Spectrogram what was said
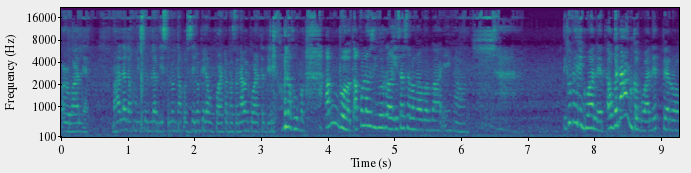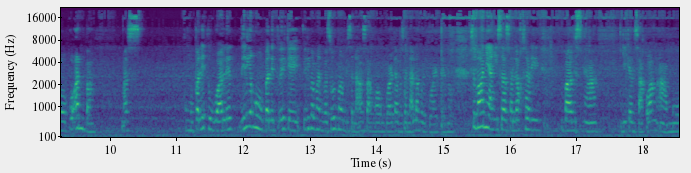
or wallet. Bahala lang kung isudlan, isulod ako sino pinang kwarta basta na ako kwarta din. Wala ko ba? Ang bot, ako lang siguro ang isa sa mga babae na Di ko mahilig wallet. Aw, ganahan kag wallet pero kuan ba? Mas kung mapalit ko wallet, dili mo mapalit oy kay dili pa man masud bisa na asa akong kwarta basta na lang ko kwarta no. So mao ang isa sa luxury bags nga gikan sa ako ang amo.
